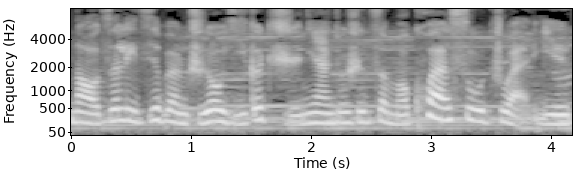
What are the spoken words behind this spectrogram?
脑子里基本只有一个执念，就是怎么快速转阴，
